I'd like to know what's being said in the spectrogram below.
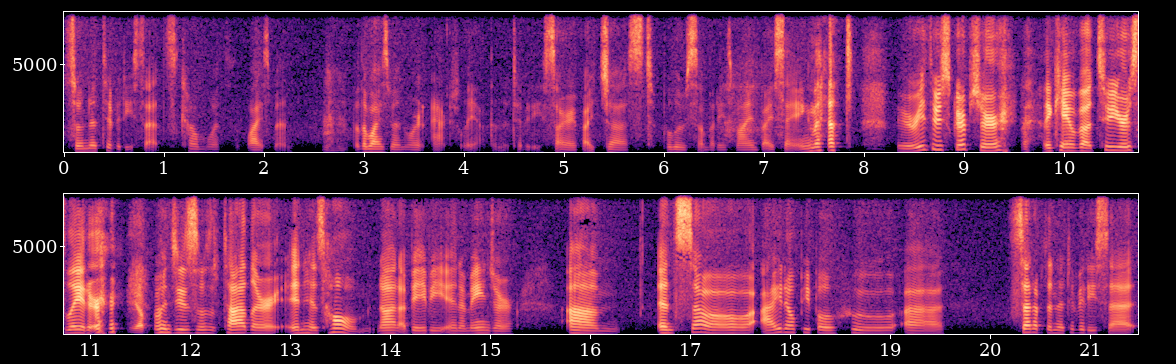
so nativity sets come with wise men Mhm. but the wise men weren't actually at the nativity. Sorry if I just blew somebody's mind by saying that. If you read through scripture, they came about two years later Yep. when Jesus was a toddler in his home, not a baby in a manger. Um, and so I know people who uh, set up the nativity set,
